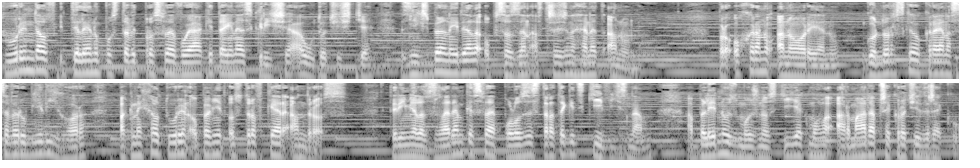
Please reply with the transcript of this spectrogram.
Túrin dal v Itilienu postavit pro své vojáky tajné skrýše a útočiště, z nichž byl nejdéle obsazen a střežen hned Anun. Pro ochranu Anorienu, gondorského kraje na severu Bílých hor, pak nechal Túrin opevnit ostrov Ker Andros, který měl vzhledem ke své poloze strategický význam a byl jednou z možností, jak mohla armáda překročit řeku.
